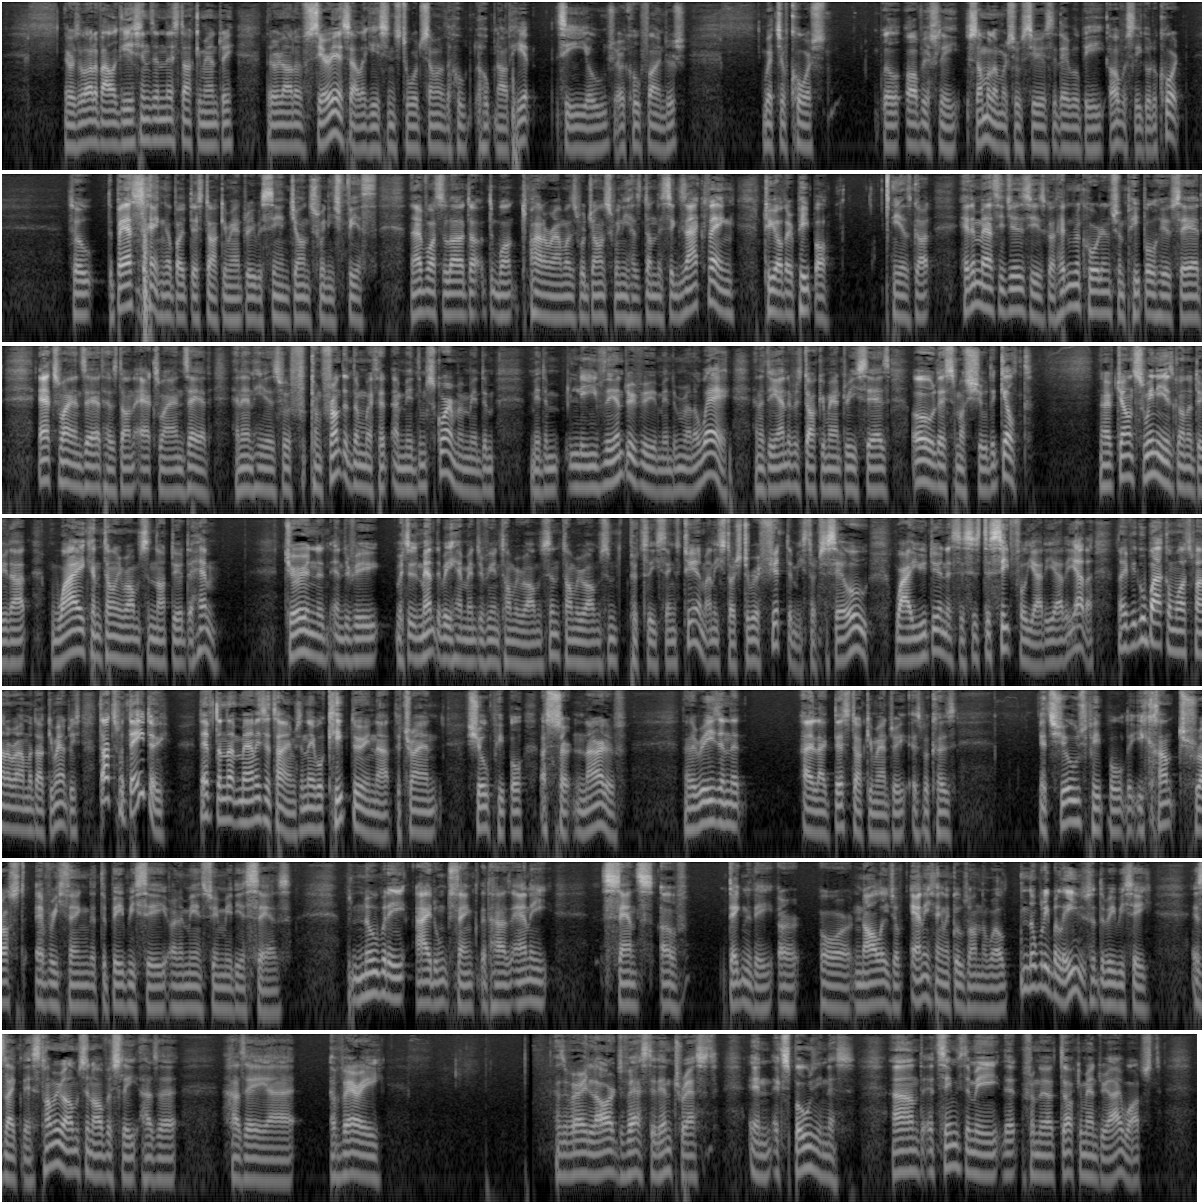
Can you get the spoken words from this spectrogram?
There was a lot of allegations in this documentary. There are a lot of serious allegations towards some of the Hope, Hope Not Hate CEOs or co founders, which, of course, will obviously, some of them are so serious that they will be obviously go to court. So the best thing about this documentary was seeing John Sweeney's face. Now I've watched a lot of do- panoramas where John Sweeney has done this exact thing to other people. He has got hidden messages, he has got hidden recordings from people who have said X, Y, and Z has done X, Y, and Z, and then he has f- confronted them with it and made them squirm and made them made him leave the interview made him run away. And at the end of his documentary, he says, "Oh, this must show the guilt." Now, if John Sweeney is going to do that, why can Tony Robinson not do it to him? During the interview, which is meant to be him interviewing Tommy Robinson, Tommy Robinson puts these things to him and he starts to refute them. He starts to say, Oh, why are you doing this? This is deceitful, yada, yada, yada. Now, if you go back and watch Panorama documentaries, that's what they do. They've done that many times and they will keep doing that to try and show people a certain narrative. Now, the reason that I like this documentary is because it shows people that you can't trust everything that the BBC or the mainstream media says. But nobody, I don't think, that has any sense of dignity or or knowledge of anything that goes on in the world, nobody believes that the BBC is like this. Tommy Robinson obviously has a has a uh, a very has a very large vested interest in exposing this And it seems to me that from the documentary I watched,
